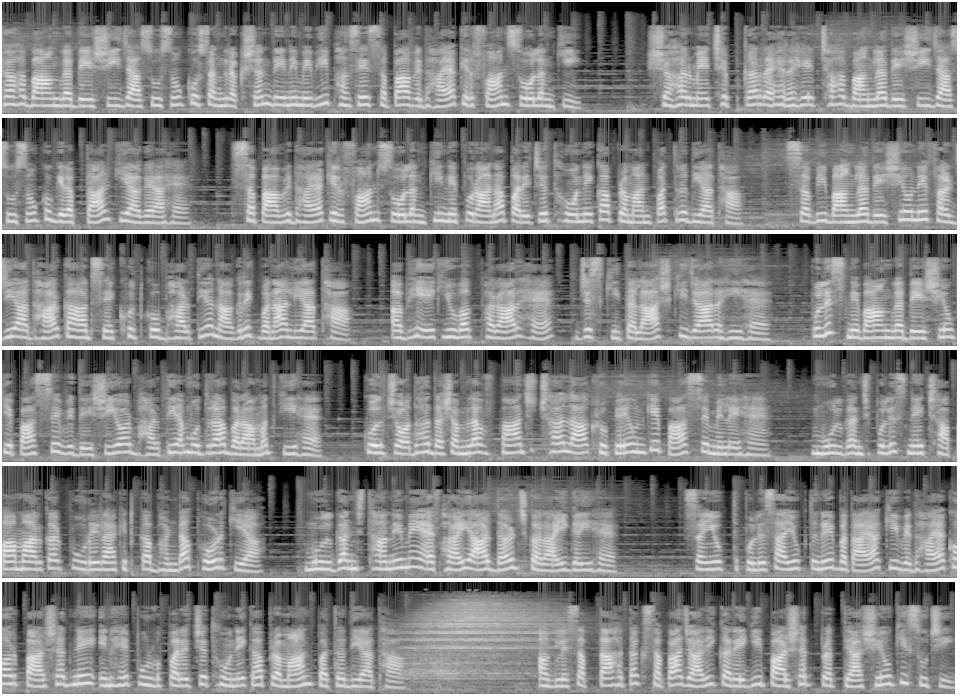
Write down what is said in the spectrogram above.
छह बांग्लादेशी जासूसों को संरक्षण देने में भी फंसे सपा विधायक इरफान सोलंकी। शहर में छिपकर रह रहे छह बांग्लादेशी जासूसों को गिरफ़्तार किया गया है। सपा विधायक इरफान सोलंकी ने पुराना परिचित होने का प्रमाण पत्र दिया था। सभी बांग्लादेशियों ने फर्जी आधार कार्ड से खुद को भारतीय नागरिक बना लिया था। अभी एक युवक फरार है, जिसकी तलाश की जा रही है। पुलिस ने बांग्लादेशियों के पास से विदेशी और भारतीय मुद्रा बरामद की है। कुल चौदह दशमलव पाँच छह लाख रुपए उनके पास से मिले हैं। मूलगंज पुलिस ने छापा मारकर पूरे रैकेट का भंडा फोड़ किया। मूलगंज थाने में एफआईआर दर्ज कराई गई है। संयुक्त पुलिस आयुक्त ने बताया कि विधायक और पार्षद ने इन्हें पूर्व परिचित होने का प्रमाण पत्र दिया था। अगले सप्ताह तक सपा जारी करेगी पार्षद प्रत्याशियों की सूची।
